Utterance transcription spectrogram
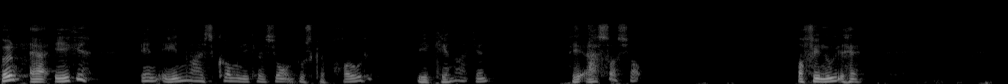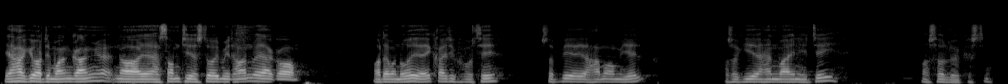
bøn er ikke en envejskommunikation. Du skal prøve det igen og igen. Det er så sjovt at finde ud af. Jeg har gjort det mange gange, når jeg samtidig har stået i mit håndværk, og, og der var noget, jeg ikke rigtig kunne få til. Så beder jeg ham om hjælp, og så giver han mig en idé, og så lykkes det.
